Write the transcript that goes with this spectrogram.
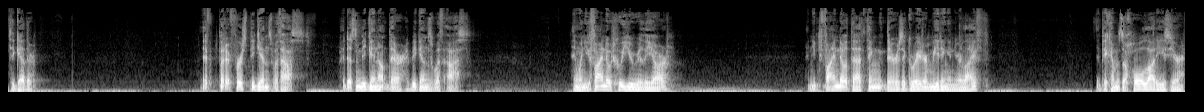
together. If, but it first begins with us. It doesn't begin out there, it begins with us. And when you find out who you really are, and you find out that thing, there is a greater meaning in your life, it becomes a whole lot easier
